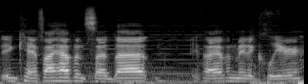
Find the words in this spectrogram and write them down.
if I haven't said that, if I haven't made it clear.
